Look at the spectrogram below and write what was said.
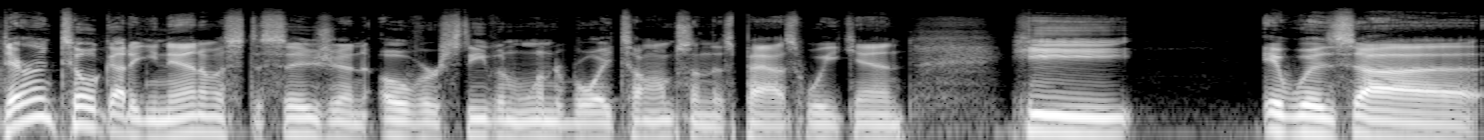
Darren Till got a unanimous decision over Stephen Wonderboy Thompson this past weekend. He, it was uh,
